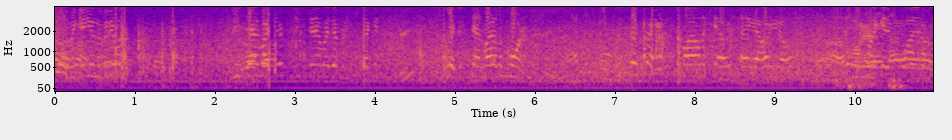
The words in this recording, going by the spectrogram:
Can we get you in the video? Can you stand right there? Can you stand right there for just a second? Hmm? Yeah, just stand right on the corner. Just for a second. Just smile on the camera. Hang out, you know. Just want to get him flying over.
